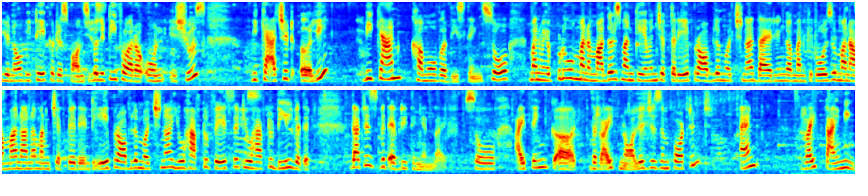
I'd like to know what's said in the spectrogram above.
you know, we take a responsibility for our own issues, we catch it early, we can come over these things so మనం ఎప్పుడు మన మదర్స్ మనకి ఏమని చెప్తారు? ఏ ప్రాబ్లం వచ్చినా ధైర్యంగా మనకి రోజు మన అమ్మ నాన్న మనకి చెప్పేది ఏంటి ఏ ప్రాబ్లం వచ్చినా you have to face it you have to deal with it that is with everything in life. So i think uh, the right knowledge is important and right timing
